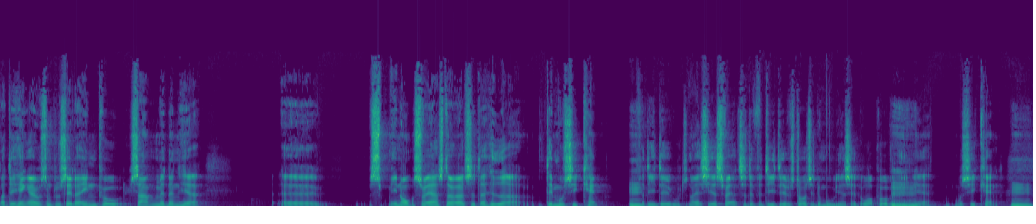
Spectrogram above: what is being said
og det hænger jo, som du selv er inde på, sammen med den her øh, enormt svære størrelse, der hedder det musik kan. Mm. Fordi det, er når jeg siger svært, så er det fordi, det er jo stort set umuligt at sætte ord på, hvad mm. det musik kan. Mm.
